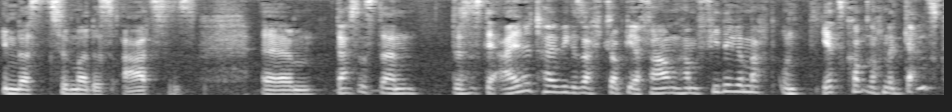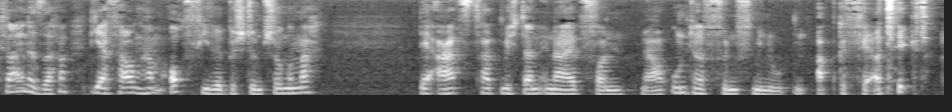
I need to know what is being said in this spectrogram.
in das Zimmer des Arztes. Ähm, das ist dann das ist der eine Teil, wie gesagt, ich glaube, die Erfahrung haben viele gemacht. Und jetzt kommt noch eine ganz kleine Sache. Die Erfahrung haben auch viele bestimmt schon gemacht. Der Arzt hat mich dann innerhalb von ja, unter fünf Minuten abgefertigt.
